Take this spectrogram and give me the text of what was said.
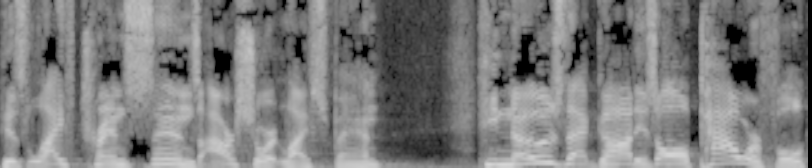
his life transcends our short lifespan. He knows that God is all powerful,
